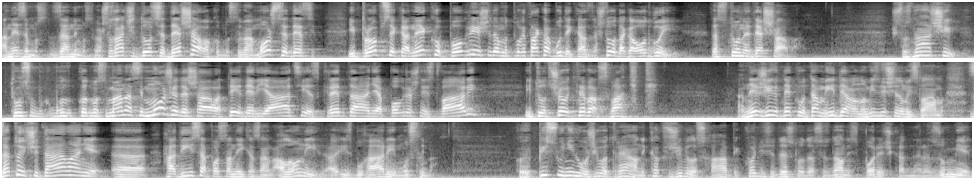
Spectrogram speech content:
a ne za, za nemuslimane. Što znači, to se dešava kod muslimana, može se desiti. I propise kad neko pogriješi da mu takva bude kazna. Što? Da ga odgoji, da se to ne dešava. Što znači, to su, kod muslimana se može dešavati te devijacije, skretanja, pogrešne stvari i to čovjek treba shvatiti. A ne živjeti nekom tamo idealnom, izmišljenom islamu. Zato je čitavanje uh, hadisa poslanika, sam, ali oni e, iz Buhari i muslima, koji opisuju njihov život realni, kako su živjeli sahabi, kod njih se desilo da su znali sporeći kad ne razumije,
